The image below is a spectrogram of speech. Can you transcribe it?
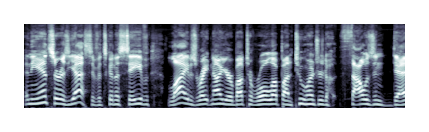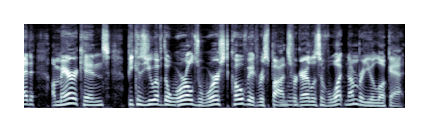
And the answer is yes. If it's going to save lives, right now you're about to roll up on 200,000 dead Americans because you have the world's worst COVID response, mm-hmm. regardless of what number you look at.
